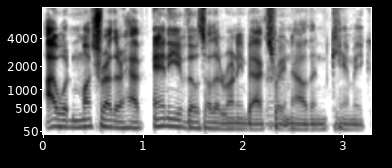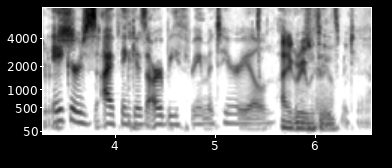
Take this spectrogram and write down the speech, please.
I would much rather have any of those other running backs right now than Cam Akers. Akers, I think, is RB3 material. I agree with you. Material.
